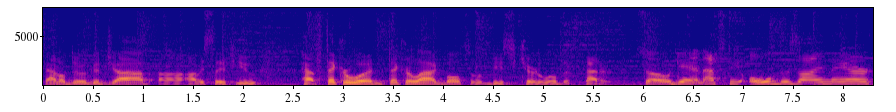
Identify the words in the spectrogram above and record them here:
That'll do a good job. Uh, obviously, if you have thicker wood and thicker lag bolts, it'll be secured a little bit better. So again, that's the old design there.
